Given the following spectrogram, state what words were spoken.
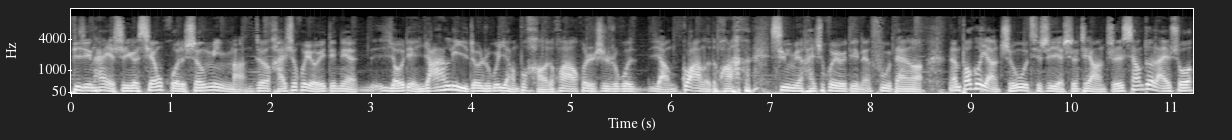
毕竟它也是一个鲜活的生命嘛，就还是会有一点点有点压力。就如果养不好的话，或者是如果养挂了的话，心里面还是会有一点点负担啊。那包括养植物，其实也是这样，只是相对来说，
